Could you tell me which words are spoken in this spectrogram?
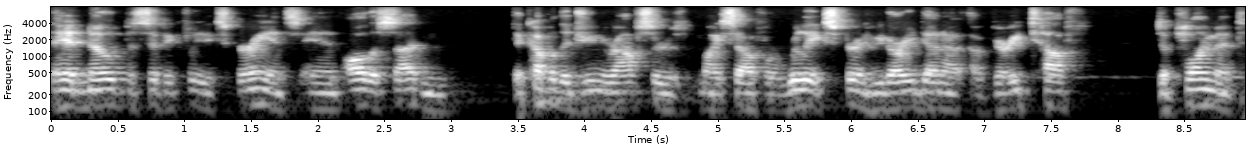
they had no Pacific Fleet experience, and all of a sudden, the couple of the junior officers, myself, were really experienced. We'd already done a, a very tough deployment.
